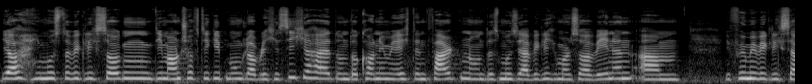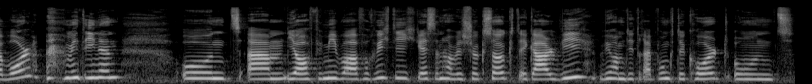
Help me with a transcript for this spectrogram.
ja, ich muss da wirklich sagen, die Mannschaft die gibt mir unglaubliche Sicherheit und da kann ich mich echt entfalten und das muss ich auch wirklich mal so erwähnen. Ähm, ich fühle mich wirklich sehr wohl mit ihnen und ähm, ja, für mich war einfach wichtig, gestern habe ich schon gesagt, egal wie, wir haben die drei Punkte geholt und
